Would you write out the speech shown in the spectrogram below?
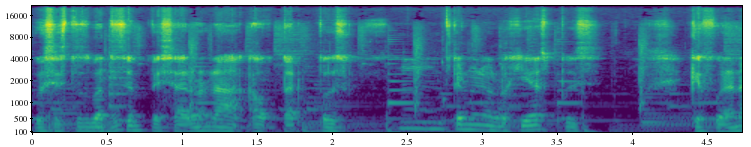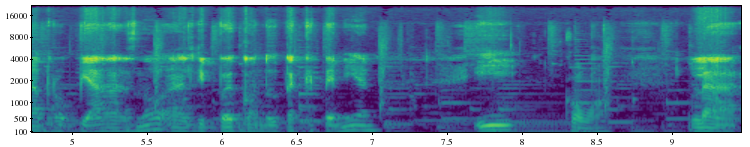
pues estos vatos empezaron a, a optar pues mm, terminologías pues que fueran apropiadas, ¿no? Al tipo de conducta que tenían. Y ¿Cómo? la,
